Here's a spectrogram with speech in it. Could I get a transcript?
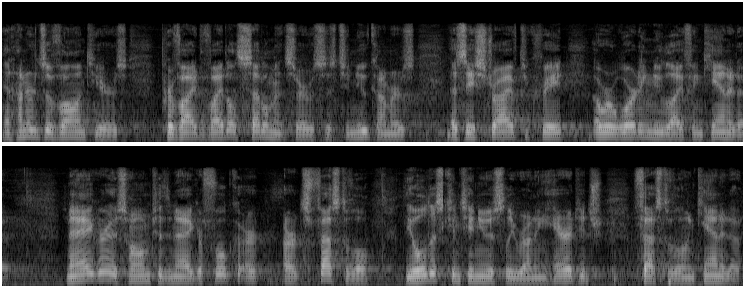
and hundreds of volunteers provide vital settlement services to newcomers as they strive to create a rewarding new life in Canada. Niagara is home to the Niagara Folk Arts Festival, the oldest continuously running heritage festival in Canada.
